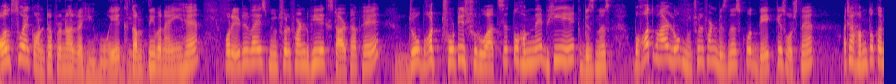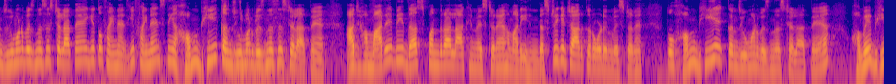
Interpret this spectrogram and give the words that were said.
ऑल्सो एक ऑन्टरप्रनर रही हूँ एक कंपनी बनाई है। और एडलवाइज म्यूचुअल फंड भी एक स्टार्टअप है जो बहुत छोटी शुरुआत से तो हमने भी एक बिज़नेस बहुत बार लोग म्यूचुअल फंड बिज़नेस को देख के सोचते हैं अच्छा हम तो कंज्यूमर बिजनेसेस चलाते हैं ये तो फाइनेंस ये फाइनेंस नहीं है हम भी कंज्यूमर बिजनेसेस चलाते हैं। आज हमारे भी 10-15 लाख इन्वेस्टर हैं हमारी इंडस्ट्री के चार करोड़ इन्वेस्टर हैं तो हम भी एक कंज्यूमर बिज़नेस चलाते हैं हमें भी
